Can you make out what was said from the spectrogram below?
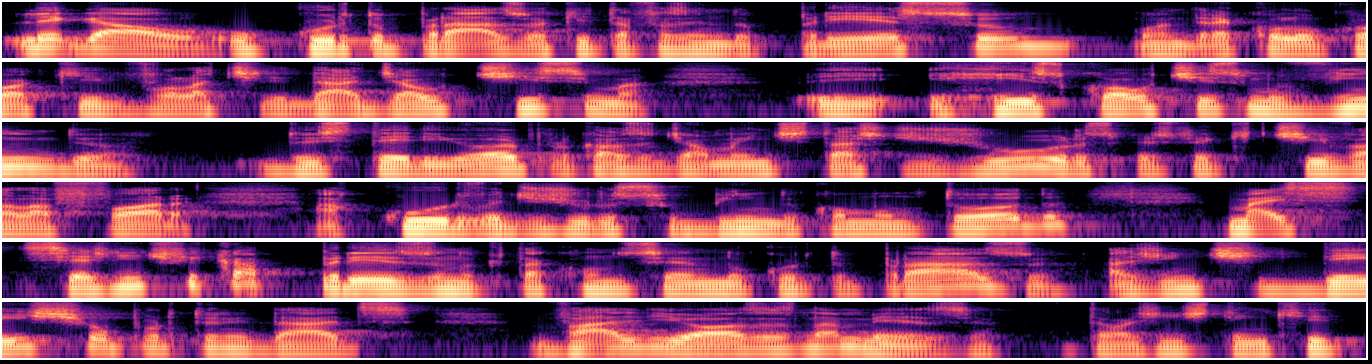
legal, o curto prazo aqui está fazendo preço, o André colocou aqui volatilidade altíssima e, e risco altíssimo vindo do exterior por causa de aumento de taxa de juros, perspectiva lá fora, a curva de juros subindo como um todo. Mas se a gente ficar preso no que está acontecendo no curto prazo, a gente deixa oportunidades valiosas na mesa. Então a gente tem que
